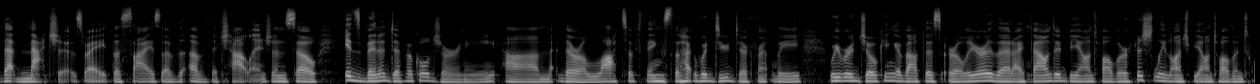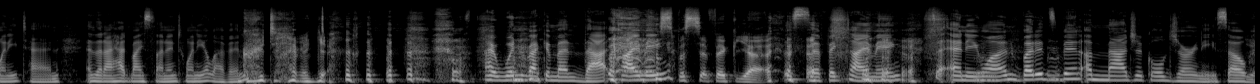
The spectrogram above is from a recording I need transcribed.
that matches right the size of, of the challenge and so it's been a difficult journey um, there are lots of things that i would do differently we were joking about this earlier that i founded beyond 12 or officially launched beyond 12 in 2010 and that i had my son in 2011 Great timing, yeah. i wouldn't recommend that timing Specific, yeah. specific timing to anyone, but it's been a magical journey. So Yeah.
